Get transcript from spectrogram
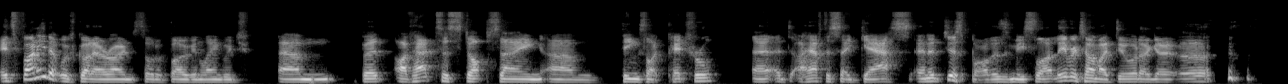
it's funny that we've got our own sort of bogan language, um, but I've had to stop saying um, things like petrol. Uh, I have to say gas, and it just bothers me slightly. Every time I do it, I go,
